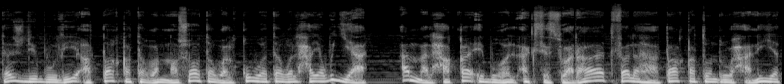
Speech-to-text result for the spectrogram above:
تجلب لي الطاقة والنشاط والقوة والحيوية. أما الحقائب والأكسسوارات فلها طاقة روحانية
